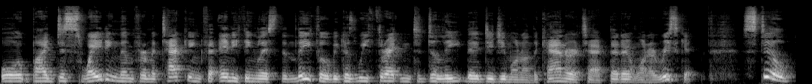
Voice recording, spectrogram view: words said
or by dissuading them from attacking for anything less than lethal because we threaten to delete their Digimon on the counter attack. They don't want to risk it. Still,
